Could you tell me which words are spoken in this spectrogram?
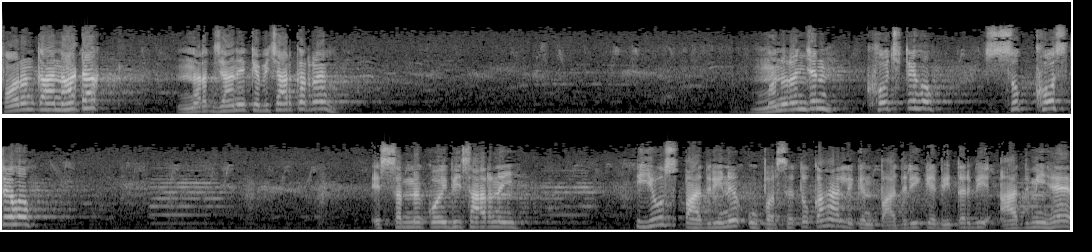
फ़ौरन कहा, नाटक, नरक जाने के विचार कर रहे हो? मनोरंजन खोजते हो, सुख खोजते हो इस सब में कोई भी सार नहीं। ये उस पादरी ने ऊपर से तो कहा, लेकिन पादरी के भीतर भी आदमी है,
